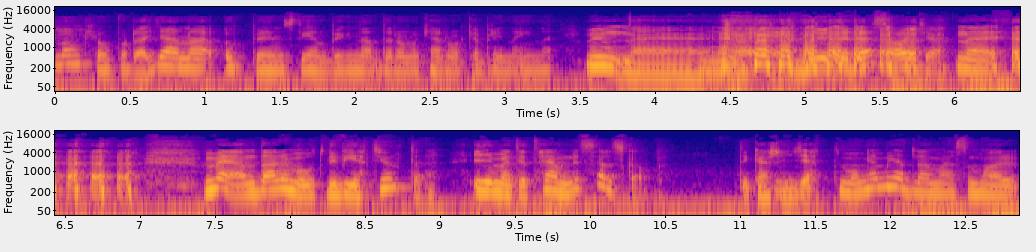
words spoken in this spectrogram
långt, långt borta. Gärna uppe i en stenbyggnad där de kan råka brinna inne. Men nej. Nej, nu, det där sa inte jag. Nej. Men däremot, vi vet ju inte. I och med att det är ett hemligt sällskap. Det är kanske är jättemånga medlemmar som har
